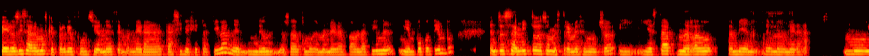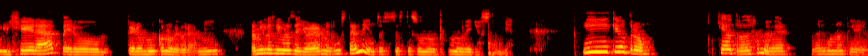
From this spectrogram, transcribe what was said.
pero sí sabemos que perdió funciones de manera casi vegetativa, de, de un, o sea, como de manera paulatina y en poco tiempo. Entonces a mí todo eso me estremece mucho y, y, está narrado también de una manera muy ligera, pero, pero muy conmovedora. A mí, a mí los libros de llorar me gustan y entonces este es uno, uno de ellos también. ¿Y qué otro? ¿Qué otro? Déjame ver alguno que,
